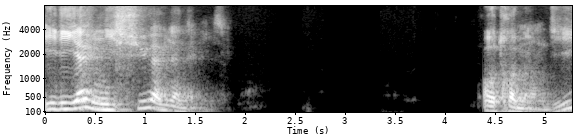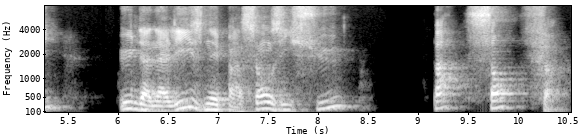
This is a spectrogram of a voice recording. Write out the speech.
Il y a une issue à une analyse. Autrement dit, une analyse n'est pas sans issue, pas sans fin.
